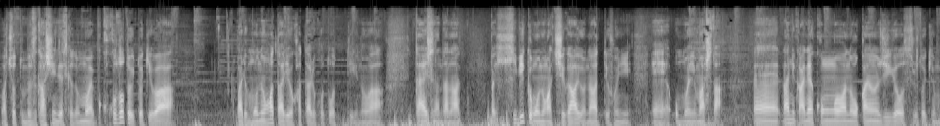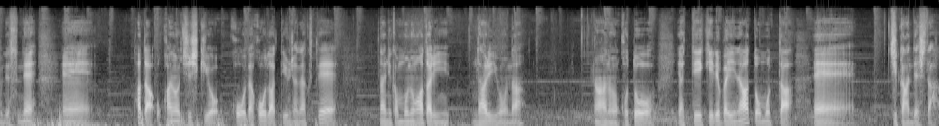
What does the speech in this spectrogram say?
はちょっと難しいんですけどもやっぱここぞという時はやっぱり物語を語ることっていうのは大事なんだな。やっぱ響くものが違うよなっていうふうに、えー、思いました、えー、何かね今後あのお金の授業をする時もですね、えー、ただお金の知識をこうだこうだっていうんじゃなくて何か物語になるようなあのことをやっていければいいなと思った、えー、時間でした。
